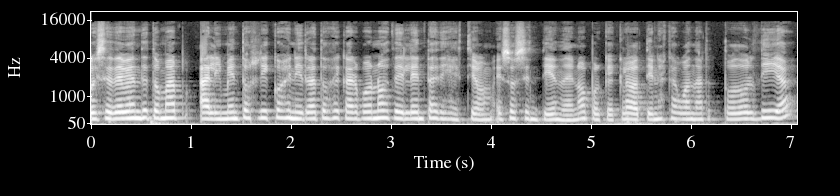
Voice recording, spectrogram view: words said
pues se deben de tomar alimentos ricos en hidratos de carbono de lenta digestión. Eso se entiende, ¿no? Porque claro, tienes que aguantar todo el día,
